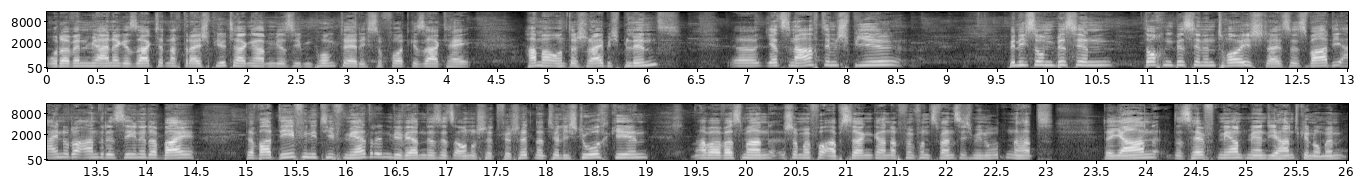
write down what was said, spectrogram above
Oder wenn mir einer gesagt hat, nach drei Spieltagen haben wir sieben Punkte, hätte ich sofort gesagt, hey, Hammer, unterschreibe ich blind. Äh, jetzt nach dem Spiel bin ich so ein bisschen, doch ein bisschen enttäuscht. Also es war die ein oder andere Szene dabei, da war definitiv mehr drin. Wir werden das jetzt auch noch Schritt für Schritt natürlich durchgehen. Aber was man schon mal vorab sagen kann, nach 25 Minuten hat der Jan das Heft mehr und mehr in die Hand genommen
